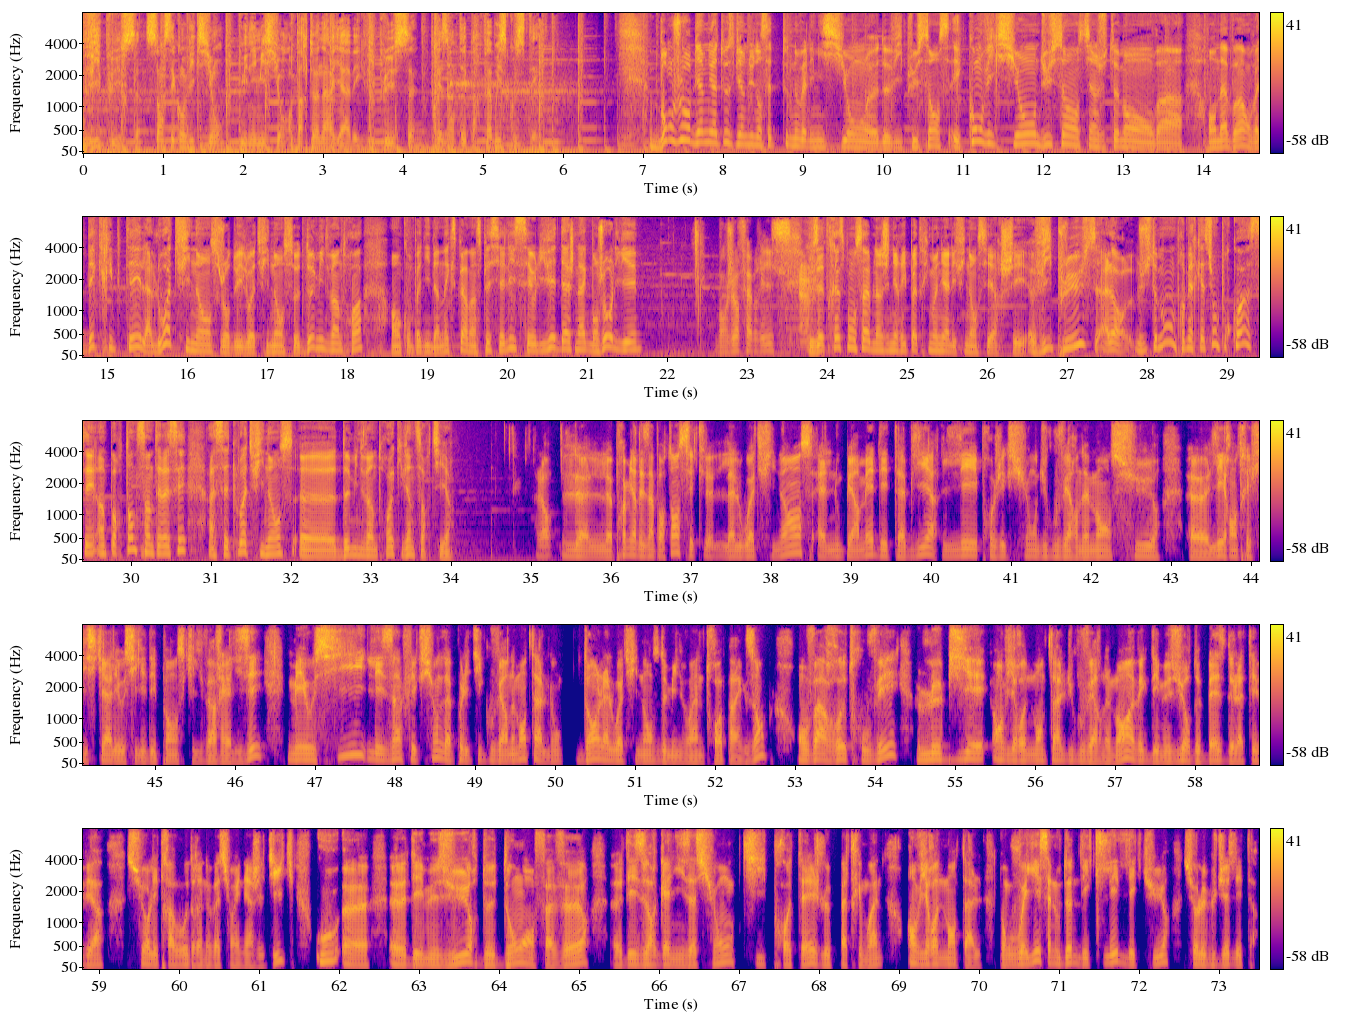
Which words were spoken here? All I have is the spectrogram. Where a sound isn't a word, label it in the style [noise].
Vie Plus, sans ses convictions, une émission en partenariat avec Vie Plus, présentée par Fabrice Coustet. Bonjour, bienvenue à tous, bienvenue dans cette toute nouvelle émission euh, de Vie Plus Sens et Conviction du Sens. Tiens, justement, on va en avoir, on va décrypter la loi de finances aujourd'hui, loi de finances 2023, en compagnie d'un expert, d'un spécialiste, c'est Olivier Dajnac. Bonjour Olivier. Bonjour Fabrice. Vous êtes responsable d'ingénierie patrimoniale et financière chez Plus. Alors justement, première question, pourquoi c'est important de s'intéresser à cette loi de finances 2023 euh, qui vient de sortir? Alors, la, première des importances, c'est que la loi de finances, elle nous permet d'établir les projections du gouvernement sur euh, les rentrées fiscales et aussi les dépenses qu'il va réaliser, mais aussi les inflexions de la politique gouvernementale. Donc, dans la loi de finances 2023, par exemple, on va retrouver le biais environnemental du gouvernement avec des mesures de baisse de la TVA sur les travaux de rénovation énergétique ou euh, euh, des mesures de dons en faveur euh, des organisations qui protègent le patrimoine environnemental. Donc, vous voyez, ça nous donne des clés de lecture sur le budget de l'État.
